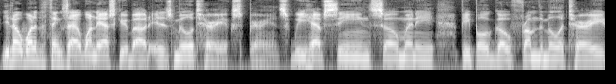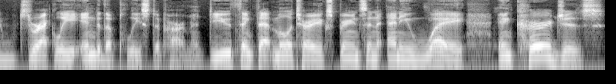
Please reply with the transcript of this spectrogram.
You know, one of the things I wanted to ask you about is military experience. We have seen so many people go from the military directly into the police department. Do you think that military experience in any way encourages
